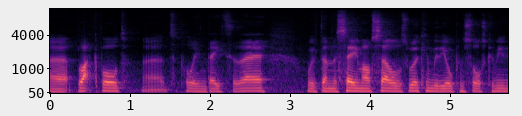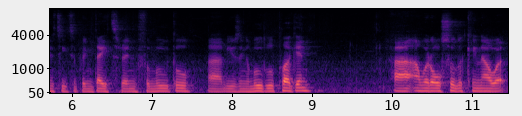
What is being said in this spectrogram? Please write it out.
uh, Blackboard uh, to pull in data there. We've done the same ourselves, working with the open source community to bring data in for Moodle um, using a Moodle plugin. Uh, and we're also looking now at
